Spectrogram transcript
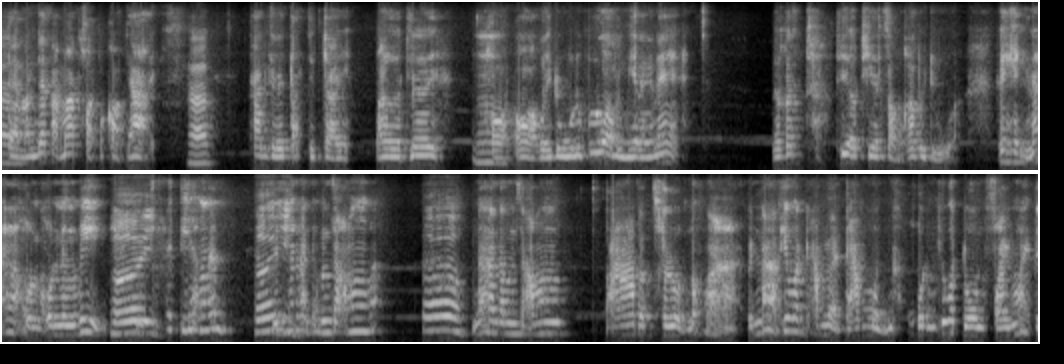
อแต่มันก็สามารถถอดประกอบได้ ครับท่านก็เลยตัดสินใจเปิดเลยอืม ถอดออกเลยดูรู้ว่ามันมีอะไรแน่ แล้วก็ที่เอาเทียนส่องเข้าไปดูอะก็เห็นหน้าคนคนหนึ่งพี่เฮ้ยไอ้เตียงนั้นเฮ้ยเป็นหน้าดำๆอะเออหน้าดำตาแบบถลนออกมา เป็นหน้าที่ว่าดำเนี่ยดำเหมือนคนที่ว่าโดนไฟไหม้ไป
